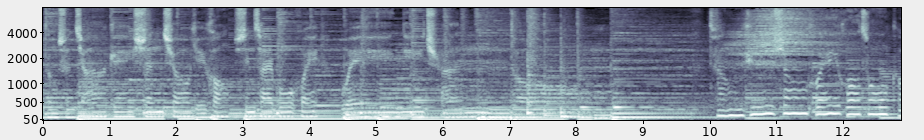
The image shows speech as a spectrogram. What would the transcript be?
等春嫁给深秋以后，心才不会为你颤抖。余生挥霍足够，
